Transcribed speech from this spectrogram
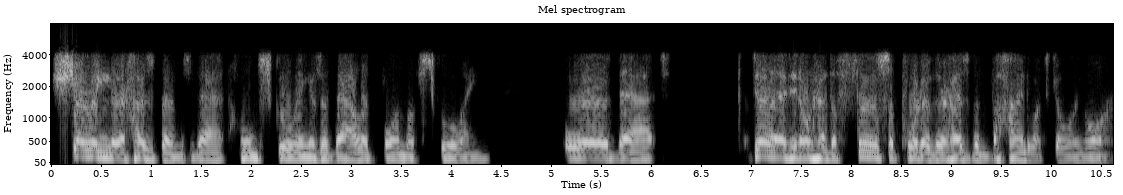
showing their husbands that homeschooling is a valid form of schooling or that feeling like they don't have the full support of their husband behind what's going on.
